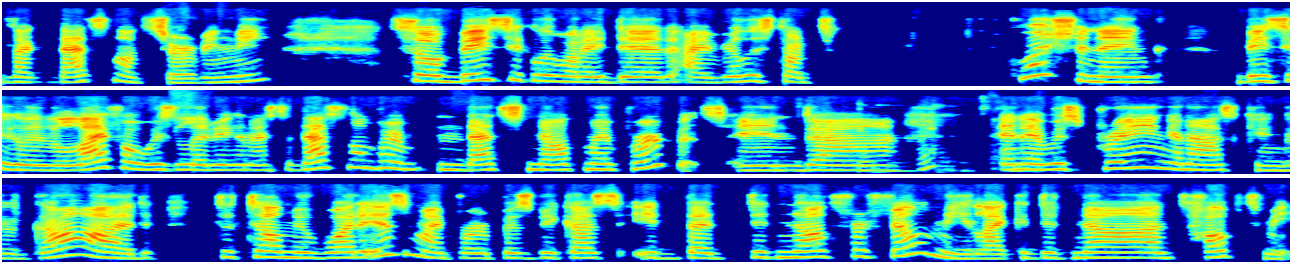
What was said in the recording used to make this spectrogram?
Like, that's not serving me. So basically what I did, I really started questioning basically the life I was living. And I said, that's not, that's not my purpose. And, uh, mm-hmm. and I was praying and asking God to tell me what is my purpose because it, that did not fulfill me. Like it did not help me.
